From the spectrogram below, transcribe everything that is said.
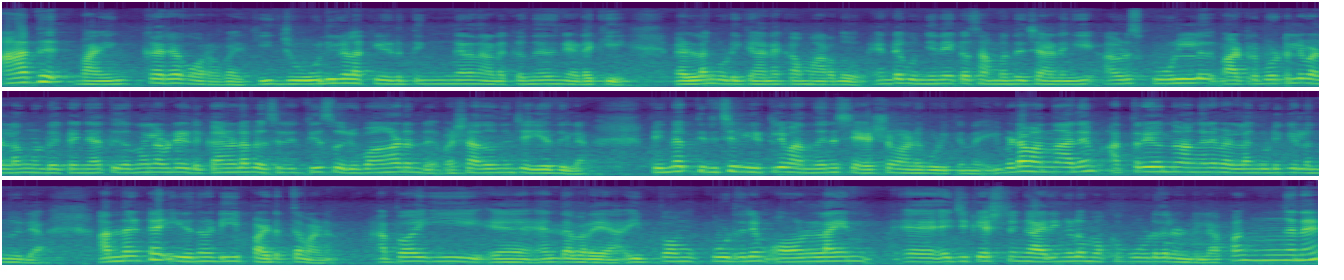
അത് ഭയങ്കര കുറവായിരിക്കും. ഈ ജോലികളൊക്കെ എടുത്ത് ഇങ്ങനെ നടക്കുന്നതിനിടയ്ക്ക് വെള്ളം കുടിക്കാനൊക്കെ മറന്നു പോകും. എന്റെ കുഞ്ഞിനെയൊക്കെ സംബന്ധിച്ചാണെങ്കിൽ അവർ സ്കൂളിൽ വാട്ടർ ബോട്ടിൽ വെള്ളം കൊണ്ടുപോയി കഴിഞ്ഞാൽ തീർന്നാൽ അവിടെ എടുക്കാനുള്ള ഫെസിലിറ്റീസ് ഒരുപാടുണ്ട്. പക്ഷെ അതൊന്നും ചെയ്യത്തില്ല. പിന്നെ തിരിച്ച് വീട്ടിൽ വന്നതിന് ശേഷമാണ് കുടിക്കുന്നത്. ഇവിടെ വന്നാലും അത്രയൊന്നും അങ്ങനെ വെള്ളം കുടിക്കലൊന്നുമില്ല. എന്നിട്ട് ഇരുന്നുകൊണ്ട് ഈ പഠിത്തമാണ്. അപ്പോൾ ഈ എന്താ പറയുക ഇപ്പം കൂടുതലും ഓൺലൈൻ എഡ്യൂക്കേഷനും കാര്യങ്ങളും ഒക്കെ കൂടുതലുണ്ടല്ലോ. അപ്പം അങ്ങനെ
